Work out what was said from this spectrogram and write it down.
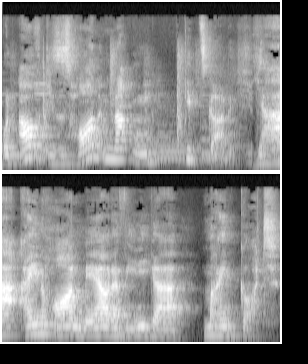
und auch dieses Horn im Nacken gibt's gar nicht. Ja, ein Horn mehr oder weniger, mein Gott.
